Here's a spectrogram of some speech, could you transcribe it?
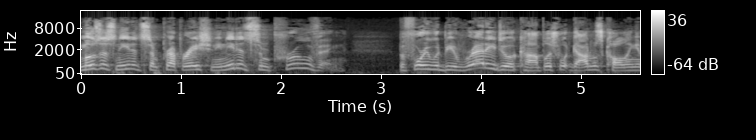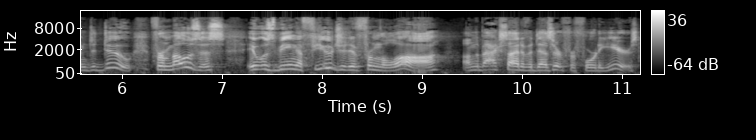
Moses needed some preparation, he needed some proving before he would be ready to accomplish what God was calling him to do. For Moses, it was being a fugitive from the law on the backside of a desert for 40 years.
